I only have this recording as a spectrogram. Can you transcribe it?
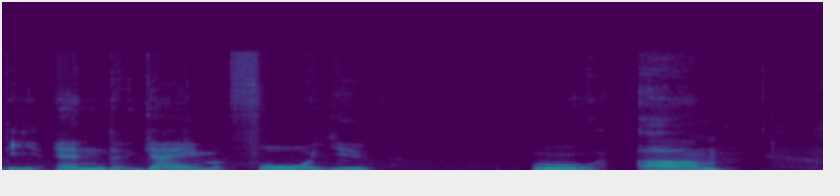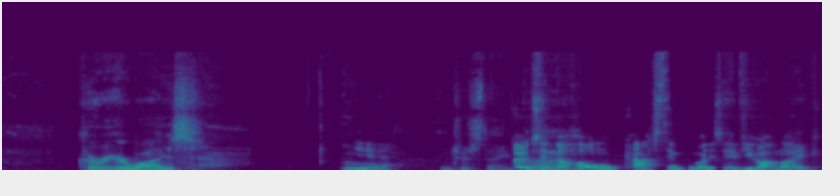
the end game for you? Ooh, um, career wise, yeah, interesting. So it's um, in the um whole casting wise. If you got like,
